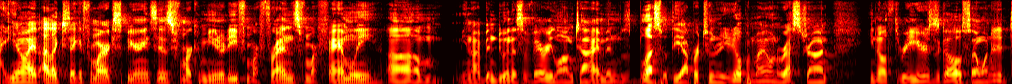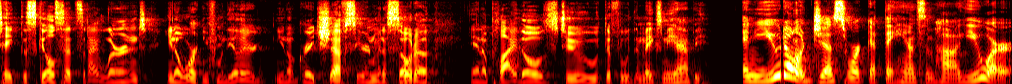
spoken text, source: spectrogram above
I you know, I, I like to take it from our experiences, from our community, from our friends, from our family. Um, you know, I've been doing this a very long time and was blessed with the opportunity to open my own restaurant. You know, three years ago. So I wanted to take the skill sets that I learned, you know, working from the other, you know, great chefs here in Minnesota, and apply those to the food that makes me happy. And you don't just work at the Handsome Hog, you are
